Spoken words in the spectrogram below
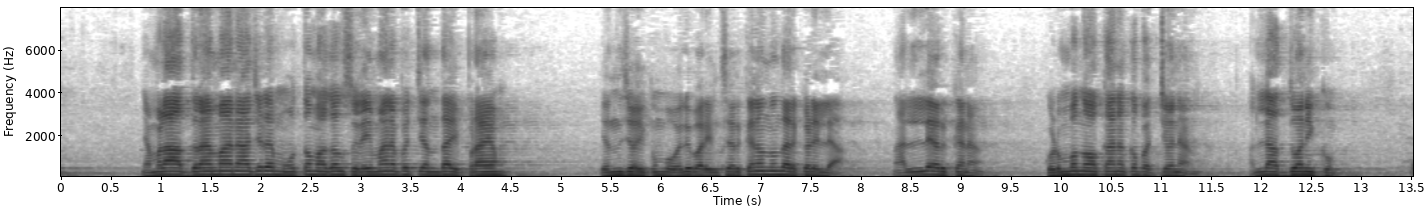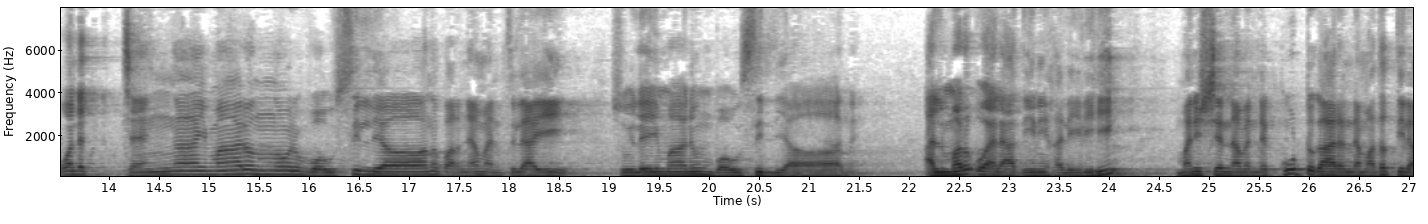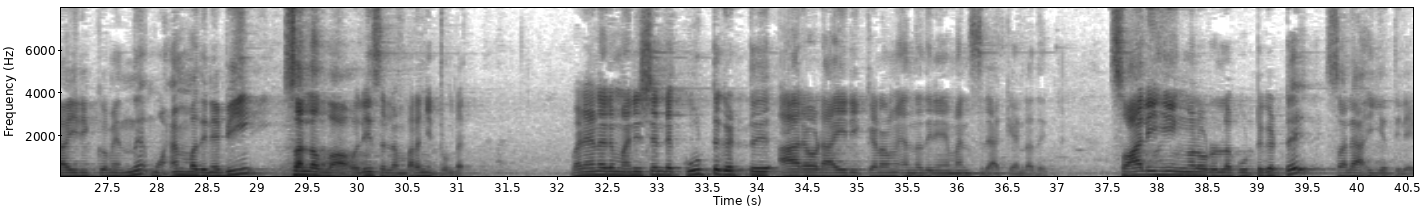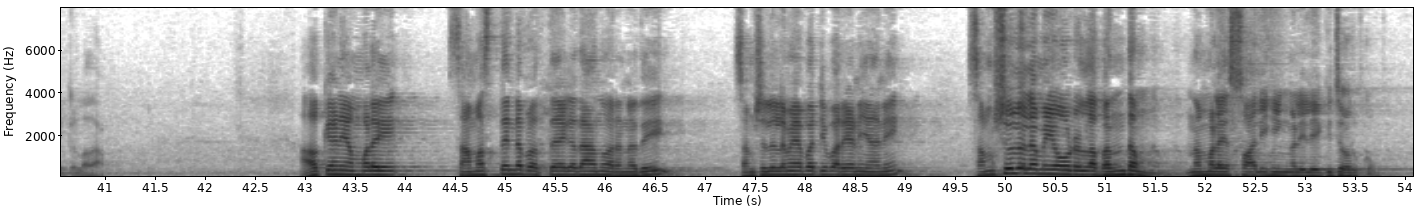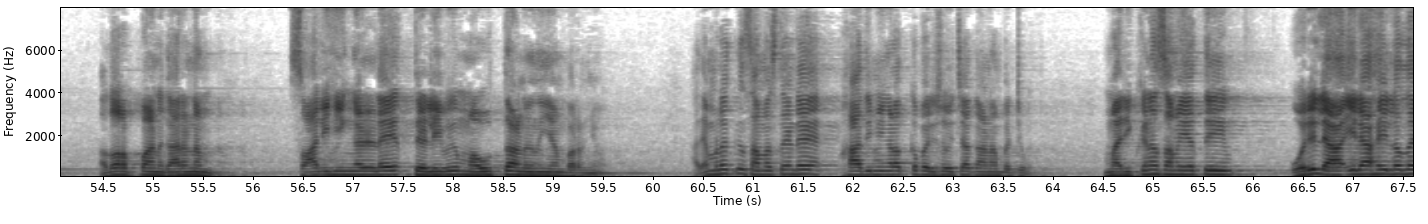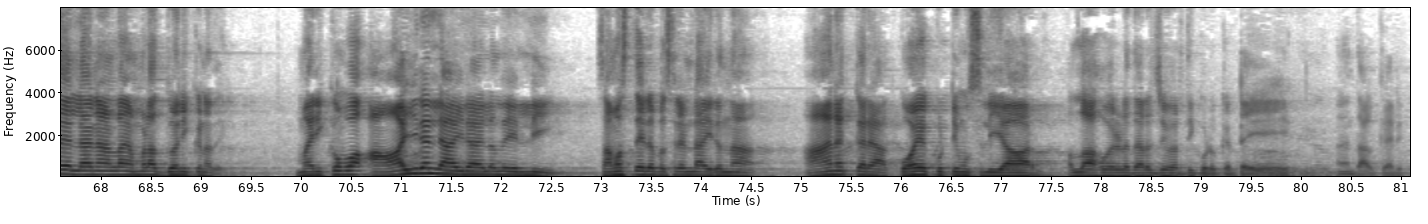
നമ്മൾ ആ അബ്ദുറഹ്മാനാജിയുടെ മൂത്ത മകൻ സുലൈമാനെ പറ്റി എന്താ അഭിപ്രായം? എന്ന് ചോദിക്കുമ്പോൾ ഓൽ പറയും ചെറുക്കനൊന്നും തിരക്കടില്ല നല്ല ഇറുക്കനാ കുടുംബം നോക്കാനൊക്കെ പറ്റുവനാണ് നല്ല അധ്വാനിക്കും ഓന്റെ ചെങ്ങായിമാരൊന്നും ഒരു വൗസില്ല എന്ന് പറഞ്ഞാൽ മനസ്സിലായി സുലൈമാനും വൗസില്ലാന്ന്. അൽമർ അലാദീനി ഖലീലിഹി മനുഷ്യൻ അവന്റെ കൂട്ടുകാരന്റെ മതത്തിലായിരിക്കുമെന്ന് മുഹമ്മദ് നബി സല്ലാഹു അലൈഹി വസല്ലം പറഞ്ഞിട്ടുണ്ട്. ഇവിടെയാണ് ഒരു മനുഷ്യന്റെ കൂട്ടുകെട്ട് ആരോടായിരിക്കണം എന്നതിനെ മനസ്സിലാക്കേണ്ടത്. സ്വാലിഹീങ്ങളോടുള്ള കൂട്ടുകെട്ട് സ്വലാഹിയത്തിലേക്കുള്ളതാണ്. അതൊക്കെയാണ് നമ്മൾ സമസ്തന്റെ പ്രത്യേകത എന്ന് പറയുന്നത്. സംശുലമയെ പറ്റി പറയാണ് ഞാൻ സംശുലമയോടുള്ള ബന്ധം നമ്മളെ സ്വാലിഹീങ്ങളിലേക്ക് ചേർക്കും. അതുറപ്പാണ്. കാരണം സ്വാലിഹ്യങ്ങളുടെ തെളിവ് മൗത്താണ് എന്ന് ഞാൻ പറഞ്ഞു. അത് നമ്മൾക്ക് സമസ്തയുടെ ഹാദിമ്യങ്ങളൊക്കെ പരിശോധിച്ചാൽ കാണാൻ പറ്റും. മരിക്കണ സമയത്ത് ഒരു ലാ ഇലാഹ ഇല്ലത എല്ലാനാണല്ലോ നമ്മൾ അധ്വാനിക്കണത്. മരിക്കുമ്പോൾ ആയിരം ലാ ഇലാഹ ഇല്ലത എല്ലി സമസ്തയുടെ പ്രസിഡന്റായിരുന്ന ആനക്കര കോയക്കുട്ടി മുസ്ലിയാർ അള്ളാഹു അവരുടെ ദർജ ഉയർത്തി കൊടുക്കട്ടെ. അങ്ങനത്തെ ആൾക്കാർ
